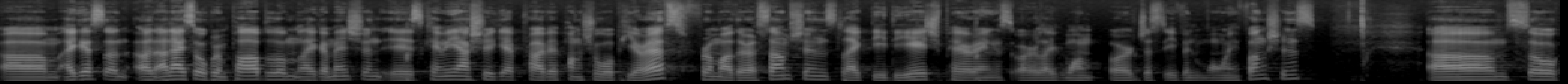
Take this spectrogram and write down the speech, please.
um, I guess an, a, nice open problem, like I mentioned, is can we actually get private puncturable PRFs from other assumptions like DDH pairings or like one or just even one-way functions? Um, so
